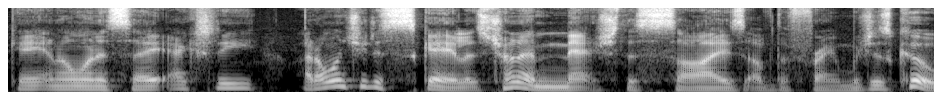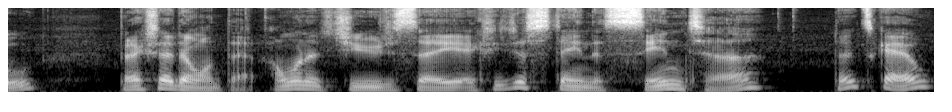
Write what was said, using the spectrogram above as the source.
okay, and I want to say, actually, I don't want you to scale. It's trying to match the size of the frame, which is cool, but actually I don't want that. I want you to say, actually just stay in the center, don't scale.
